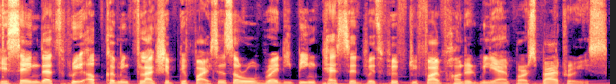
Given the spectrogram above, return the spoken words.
He's saying that three upcoming flagship devices are already being tested with 5500 mAh batteries.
